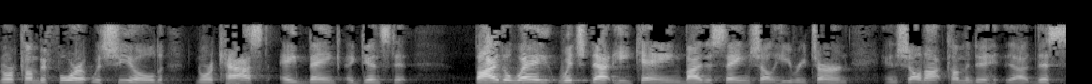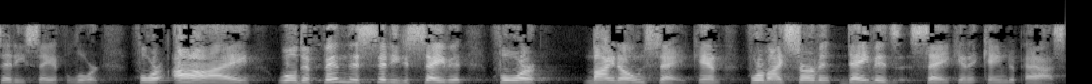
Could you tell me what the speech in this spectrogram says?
nor come before it with shield, nor cast a bank against it. By the way which that he came, by the same shall he return, and shall not come into uh, this city, saith the Lord. For I will defend this city to save it for mine own sake, and for my servant David's sake. And it came to pass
